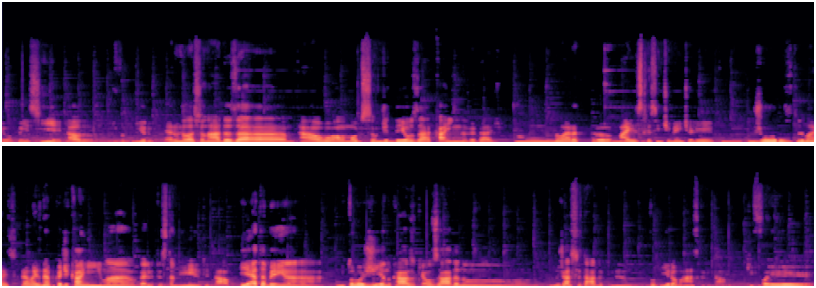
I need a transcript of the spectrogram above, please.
eu conhecia e tal, do, de vampiro, eram relacionadas a, a, a uma maldição de Deus a Caim, na verdade. Não, não era uh, mais recentemente ali com, com Judas e tudo mais. Era mais na época de Caim lá, o Velho Testamento e tal. E é também a mitologia, no caso, que é usada no, no já citado aqui, né? Vampiro, a Máscara e tal. Que foi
